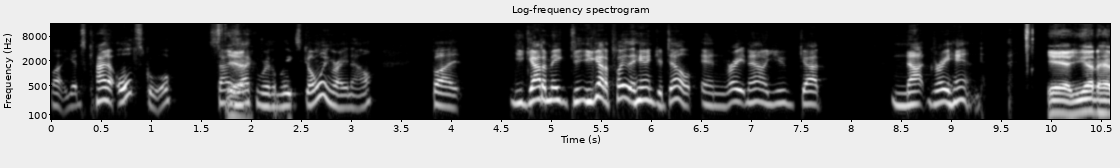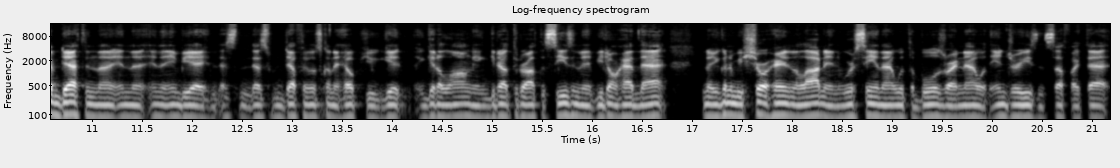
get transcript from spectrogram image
like it's kind of old school it's not yeah. exactly where the league's going right now but you got to make you got to play the hand you're dealt and right now you've got not great hand Yeah, you got to have depth in the in the in the NBA. That's that's definitely what's going to help you get get along and get out throughout the season. And if you don't have that, you know you're going to be shorthanded a lot, and we're seeing that with the Bulls right now with injuries and stuff like that,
